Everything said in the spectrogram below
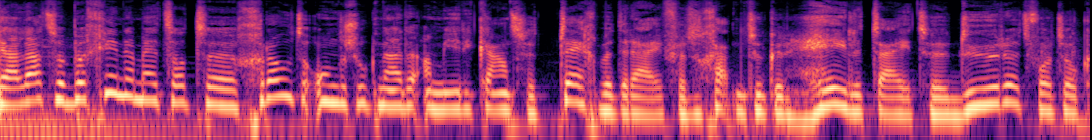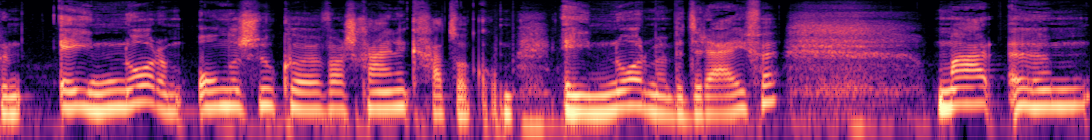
Ja, laten we beginnen met dat uh, grote onderzoek naar de Amerikaanse techbedrijven. Dat gaat natuurlijk een hele tijd uh, duren. Het wordt ook een enorm onderzoek uh, waarschijnlijk. Het gaat ook om enorme bedrijven. Maar um,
